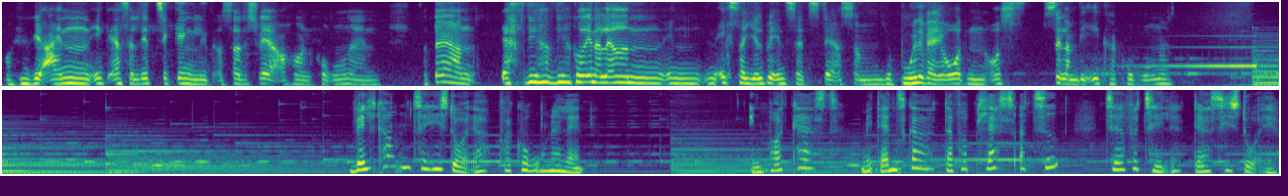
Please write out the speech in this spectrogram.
hvor hygiejnen ikke er så let tilgængeligt, og så er det svært at holde coronaen for døren. Ja, vi har, vi har gået ind og lavet en, en, en ekstra hjælpeindsats der, som jo burde være i orden, også selvom vi ikke har corona. Velkommen til Historier fra Coronaland. En podcast med danskere, der får plads og tid til at fortælle deres historie.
